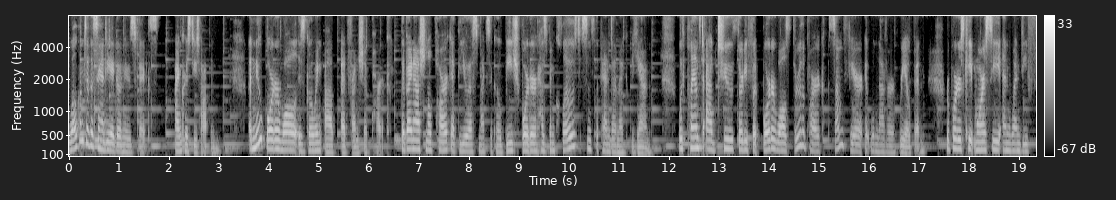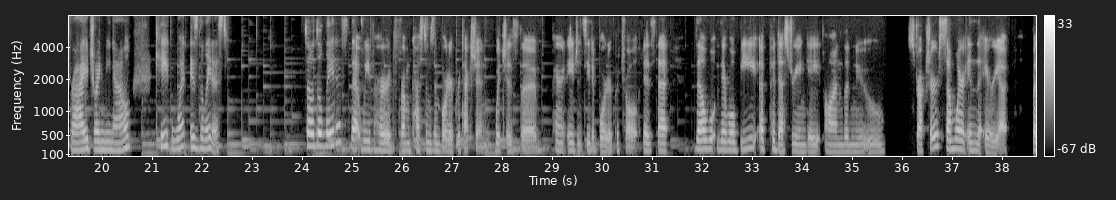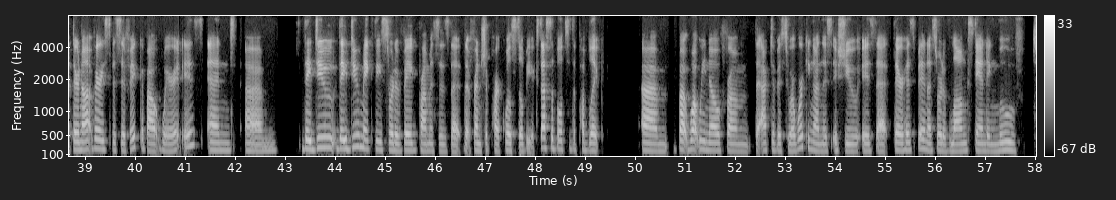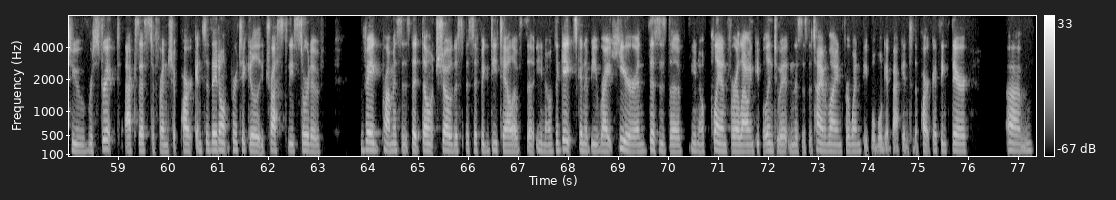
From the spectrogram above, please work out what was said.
Welcome to the San Diego News Fix. I'm Christy Totten. A new border wall is going up at Friendship Park. The binational park at the US Mexico beach border has been closed since the pandemic began. With plans to add two 30 foot border walls through the park, some fear it will never reopen. Reporters Kate Morrissey and Wendy Fry join me now. Kate, what is the latest? So, the latest that we've heard from Customs and Border Protection, which is the parent agency to Border Patrol, is that there there will be a pedestrian gate on the new structure somewhere in the area, but they're not very specific about where it is. And um, they do they do make these sort of vague promises that that Friendship Park will still be accessible to the public um, but what we know from the activists who are working on this issue is that there has been a sort of long-standing move to restrict access to Friendship Park, and so they don't particularly trust these sort of vague promises that don't show the specific detail of the you know the gate's going to be right here and this is the you know plan for allowing people into it and this is the timeline for when people will get back into the park. I think they're um,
